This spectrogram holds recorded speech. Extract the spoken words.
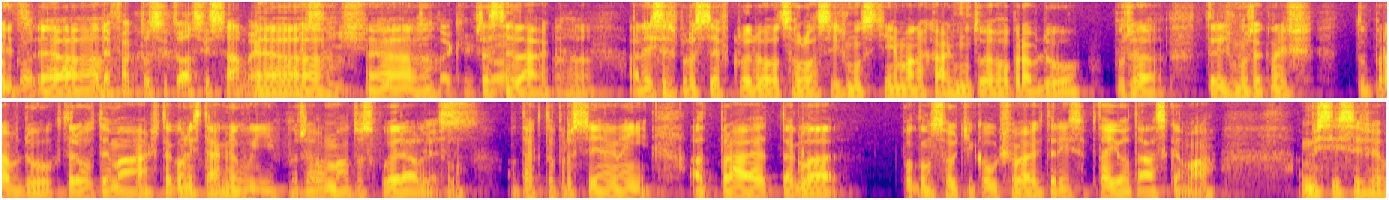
nic. Jo. A de facto si to asi sám jako Jo, myslíš. jo, to tak jako, přesně tak. Aha. A když jsi prostě v klidu, odsouhlasíš mu s tím a necháš mu tu jeho pravdu, protože ty, když mu řekneš tu pravdu, kterou ty máš, tak on ji tak neuvidí, protože on má tu svoji realitu. Yes. A tak to prostě jinak není. A právě takhle potom jsou ti koučové, kteří se ptají otázkama. A myslíš si, že,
